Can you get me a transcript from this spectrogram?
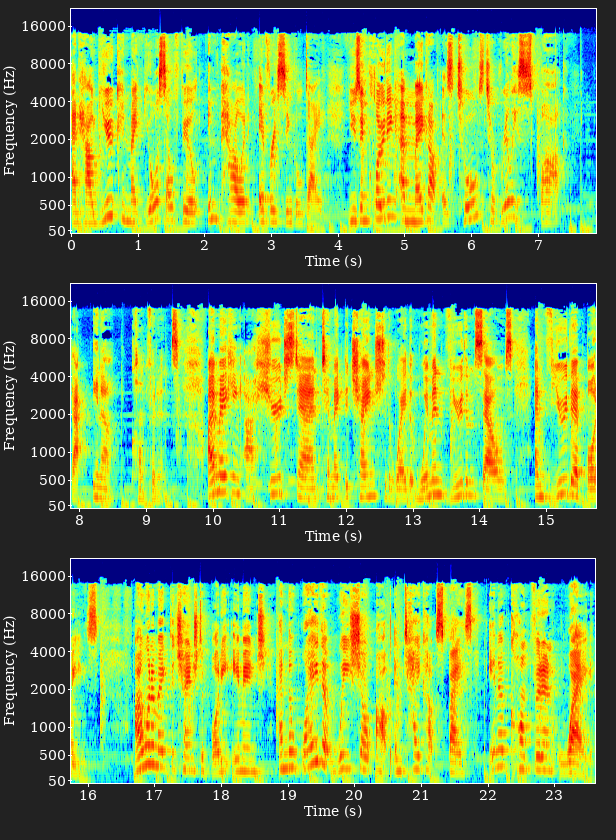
and how you can make yourself feel empowered every single day using clothing and makeup as tools to really spark that inner confidence. I'm making a huge stand to make the change to the way that women view themselves and view their bodies. I want to make the change to body image and the way that we show up and take up space in a confident way.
